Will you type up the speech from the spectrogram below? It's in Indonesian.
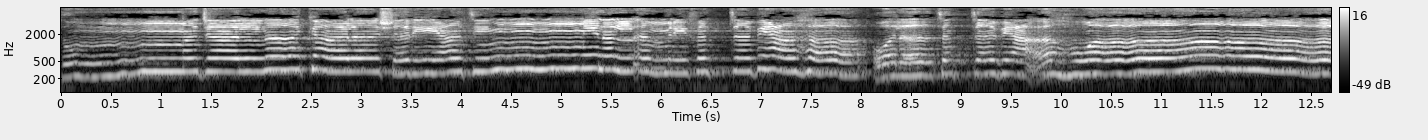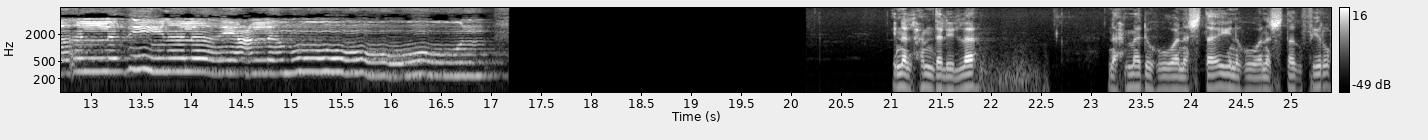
ثم جعلناك على شريعة من الأمر فاتبعها ولا تتبع أهواء الذين لا يعلمون. إن الحمد لله نحمده ونستعينه ونستغفره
